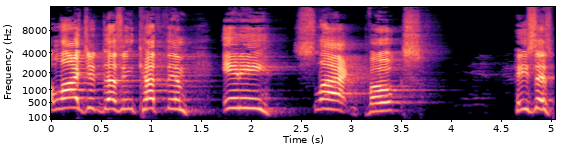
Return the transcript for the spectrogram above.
Elijah doesn't cut them any slack, folks. He says,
